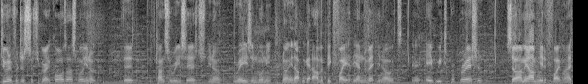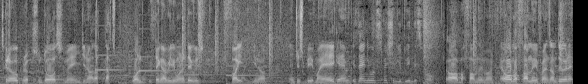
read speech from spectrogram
doing it for just such a great cause as well. You know, the cancer research. You know, raising money. Not only that, we get to have a big fight at the end of it. You know, it's uh, eight weeks preparation. So I mean, I'm here to fight, man. It's going to open up some doors for me, and you know, that, that's one thing I really want to do is fight. You know, and just be at my A game. Is there anyone special you're doing this for? Oh, my family, man. All my family and friends. I'm doing it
